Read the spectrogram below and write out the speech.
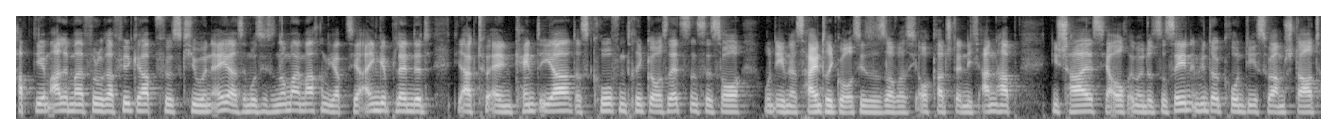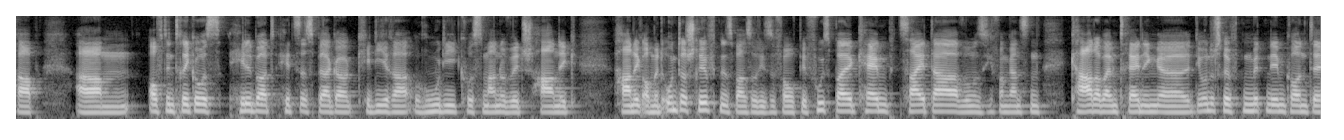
Habt ihr eben alle mal fotografiert gehabt fürs QA, also muss ich es nochmal machen. Ihr habt es hier eingeblendet. Die aktuellen kennt ihr ja. Das Kurventrikot aus letzten Saison und eben das Heimtrikot aus dieser Saison, was ich auch gerade ständig anhab. Die Schals ja auch immer wieder zu sehen im Hintergrund, die ich so am Start habe. Ähm, auf den Trikots Hilbert, Hitzesberger, Kedira, Rudi, Kusmanovic, Harnik, Harnik auch mit Unterschriften. Es war so diese VfB-Fußball-Camp-Zeit da, wo man sich vom ganzen Kader beim Training äh, die Unterschriften mitnehmen konnte.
